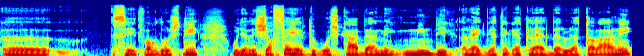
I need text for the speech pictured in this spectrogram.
ö, szétvagdosni, ugyanis a fehér dugós kábel még mindig reggeteget lehet belőle találni,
